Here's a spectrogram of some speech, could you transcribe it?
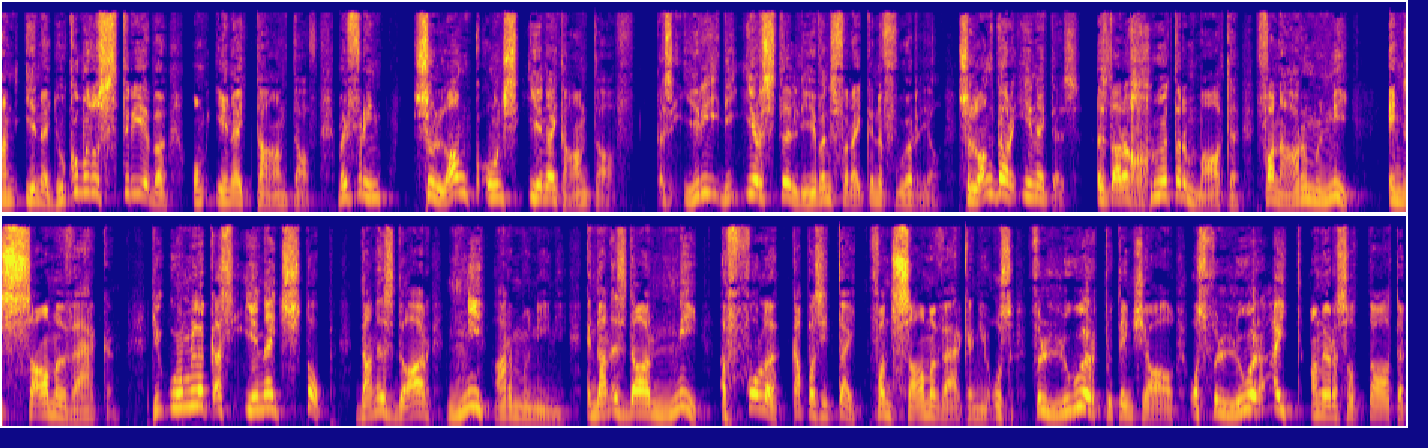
aan eenheid? Hoekom moet ons streef om eenheid te handhaaf? My vriend, solank ons eenheid handhaaf, is hierdie die eerste lewensverrykende voordeel. Solank daar eenheid is, is daar 'n groter mate van harmonie en samewerking. Die oomblik as eenheid stop, dan is daar nie harmonie nie en dan is daar nie 'n volle kapasiteit van samewerking nie. Ons verloor potensiaal, ons verloor uit aan resultate,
